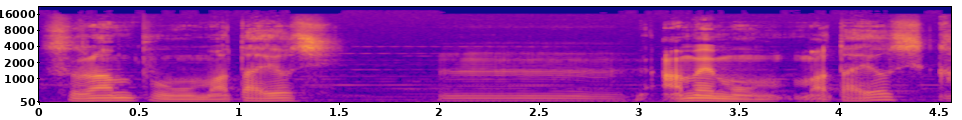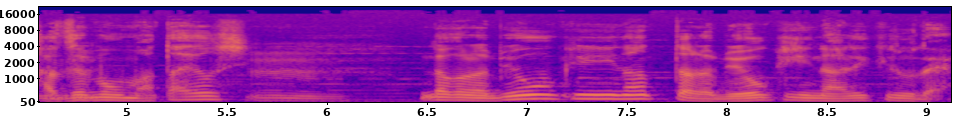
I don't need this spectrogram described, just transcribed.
スランプもまたよし。雨もまたよし風もまたよし、うん、だから病気になったら病気になりきるだよ、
